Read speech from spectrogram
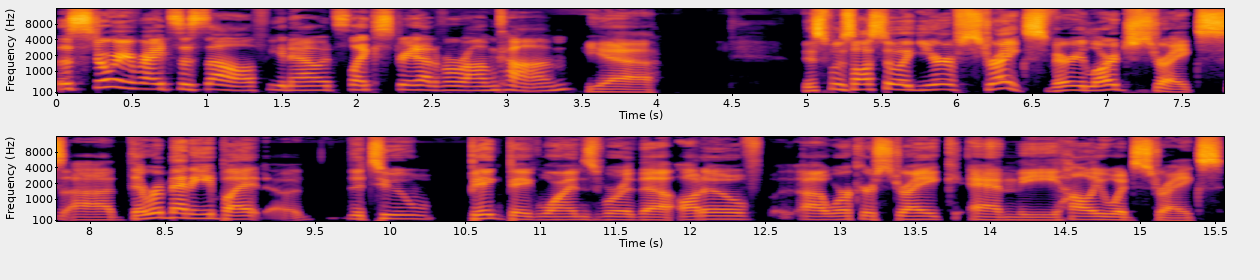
the story writes itself. You know, it's like straight out of a rom com. Yeah. This was also a year of strikes, very large strikes. Uh, there were many, but uh, the two big, big ones were the auto uh, worker strike and the Hollywood strikes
